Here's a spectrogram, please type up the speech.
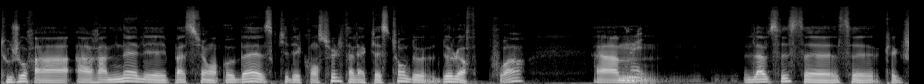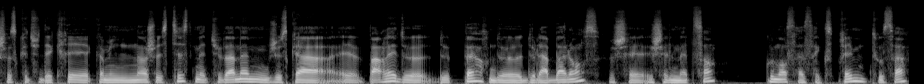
toujours à, à, ramener les patients obèses qui les consultent à la question de, de leur poids. Oui là aussi, c'est quelque chose que tu décris comme une injustice, mais tu vas même jusqu'à euh, parler de, peur de, la balance chez, le médecin. Comment ça s'exprime, tout ça?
